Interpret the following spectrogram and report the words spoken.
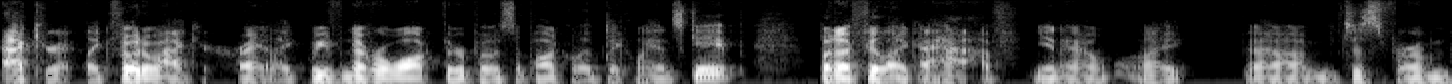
accurate, like photo accurate, right? Like we've never walked through a post-apocalyptic landscape, but I feel like I have, you know, like um, just from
